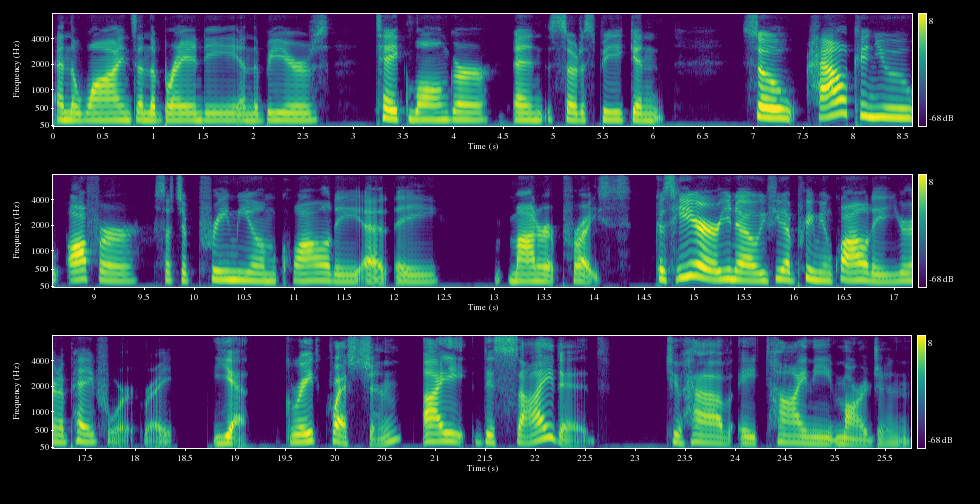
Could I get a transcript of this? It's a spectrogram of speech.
and the wines and the brandy and the beers take longer and so to speak and so how can you offer such a premium quality at a moderate price? Because here you know if you have premium quality you're going to pay for it right? Yeah great question. I decided to have a tiny margin.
